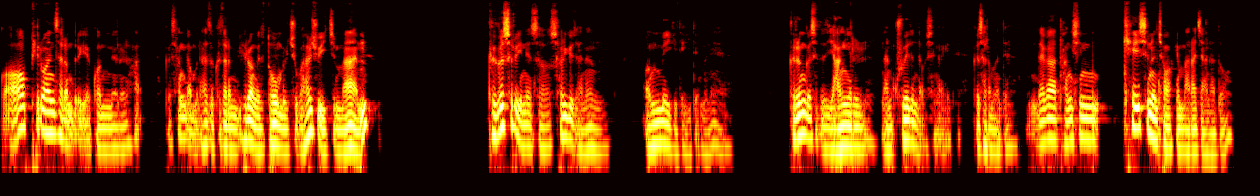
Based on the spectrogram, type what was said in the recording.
꼭 필요한 사람들에게 권면을 하, 그 상담을 해서 그 사람이 필요한 것에 도움을 주고 할 수 있지만 그것으로 인해서 설교자는 얽매이게 되기 때문에 그런 것에 대해서 양해를 난 구해야 된다고 생각이 돼. 그 사람한테 내가 당신 케이스는 정확히 말하지 않아도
